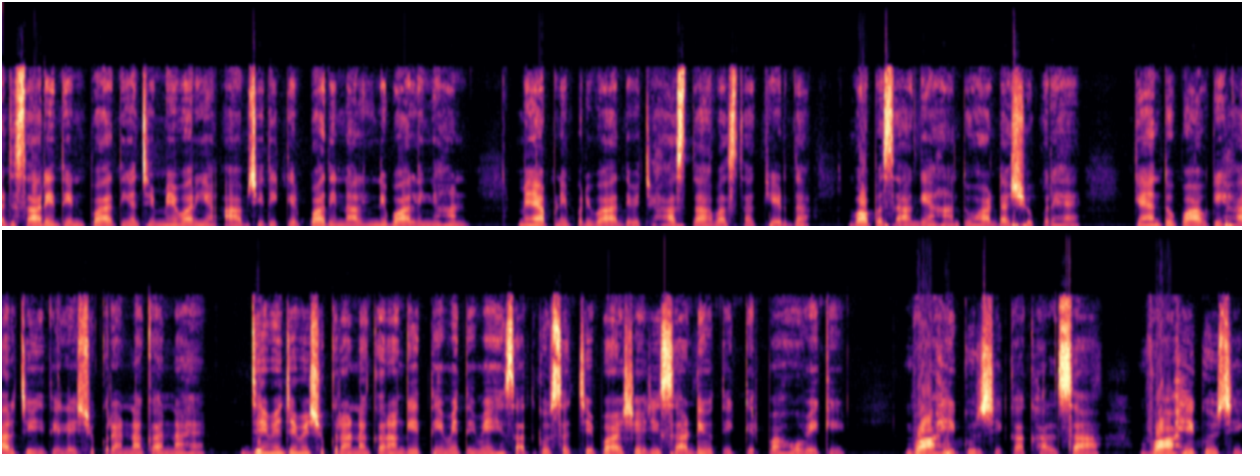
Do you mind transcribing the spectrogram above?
ਅੱਜ ਸਾਰੇ ਦਿਨ ਭਰ ਦੀਆਂ ਜ਼ਿੰਮੇਵਾਰੀਆਂ ਆਪ ਜੀ ਦੀ ਕਿਰਪਾ ਦੇ ਨਾਲ ਨਿਭਾ ਲਈਆਂ ਹਨ। ਮੈਂ ਆਪਣੇ ਪਰਿਵਾਰ ਦੇ ਵਿੱਚ ਹੱਸਦਾ ਵਸਦਾ ਖੇਡਦਾ ਵਾਪਸ ਆ ਗਿਆ ਹਾਂ। ਤੁਹਾਡਾ ਸ਼ੁਕਰ ਹੈ। ਕਹਿਣ ਤੋਂ ਭਾਵ ਕਿ ਹਰ ਚੀਜ਼ ਦੇ ਲਈ ਸ਼ੁਕਰਾਨਾ ਕਰਨਾ ਹੈ। ਜਿਵੇਂ ਜਿਵੇਂ ਸ਼ੁਕਰਾਨਾ ਕਰਾਂਗੇ, ਤਿਵੇਂ ਤਿਵੇਂ ਹੀ ਸਤਿਗੁਰ ਸੱਚੇ ਪਾਤਸ਼ਾਹ ਜੀ ਸਾਡੇ ਉੱਤੇ ਕਿਰਪਾ ਹੋਵੇਗੀ। ਵਾਹਿਗੁਰੂ ਜੀ ਕਾ ਖਾਲਸਾ, ਵਾਹਿਗੁਰੂ ਜੀ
